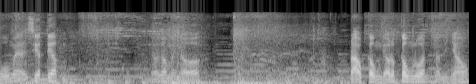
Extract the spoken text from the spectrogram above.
Bố mẹ lại siết tiếp. Nếu cho mày nở rau công đéo được công luôn làm gì nhau.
